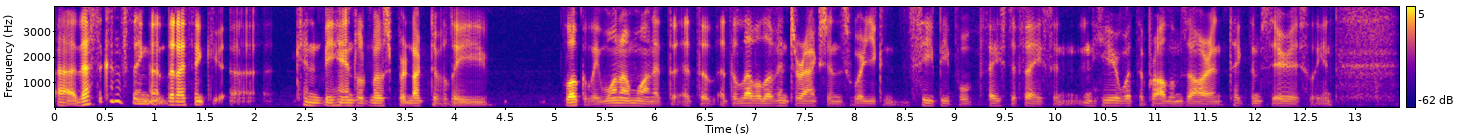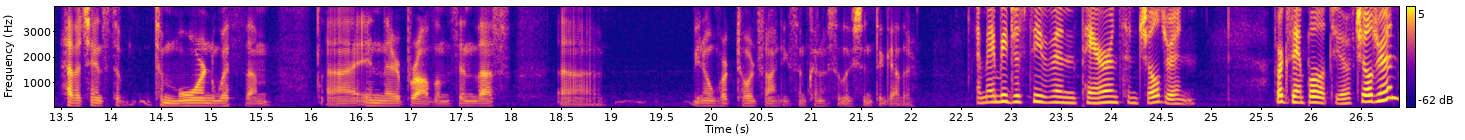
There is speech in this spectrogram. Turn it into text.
Uh, that's the kind of thing that, that I think uh, can be handled most productively locally, one on one, at the at the at the level of interactions where you can see people face to face and and hear what the problems are and take them seriously and have a chance to to mourn with them uh, in their problems and thus, uh, you know, work toward finding some kind of solution together. And maybe just even parents and children. For example, do you have children?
